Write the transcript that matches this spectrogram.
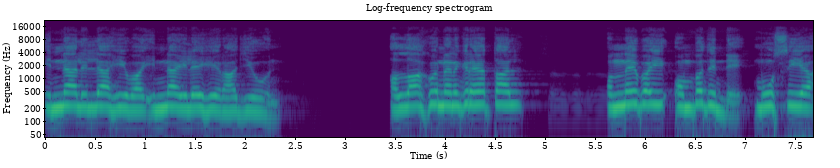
ഇന്നാലില്ലാഹി വ ഇന്നാ ഇലേഹി റാജീവൻ അള്ളാഹുവിൻ അനുഗ്രഹത്താൽ ഒന്നേ ബൈ ഒമ്പതിന്റെ മൂസിയ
